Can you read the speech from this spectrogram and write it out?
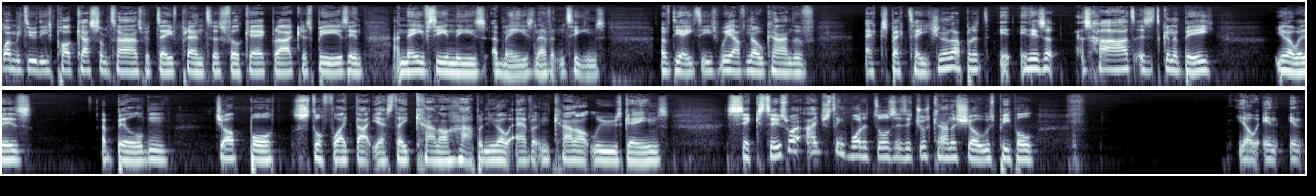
when we do these podcasts sometimes with Dave Prentice, Phil Kirkbride, Chris Beers in, and they've seen these amazing Everton teams of the 80s. We have no kind of expectation of that, but it, it, it is a, as hard as it's going to be. You know, it is a building job, but stuff like that, yes, they cannot happen. You know, Everton cannot lose games 6 2. So I, just think what it does is it just kind of shows people you know, in, in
